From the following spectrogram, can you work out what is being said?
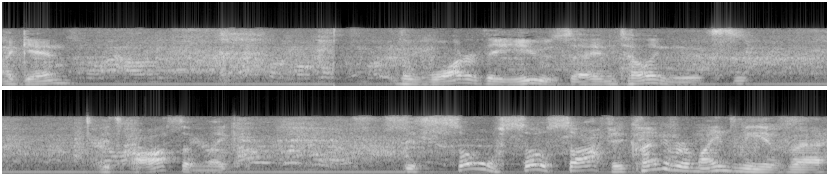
Again, the water they use, I'm telling you, it's it's awesome. Like it's so so soft. It kind of reminds me of. Uh,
